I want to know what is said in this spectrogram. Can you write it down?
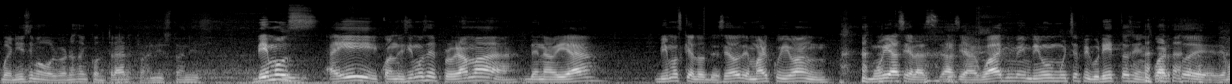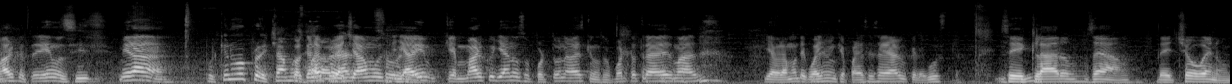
buenísimo volvernos a encontrar. Tanis, Tanis. Vimos ahí, cuando hicimos el programa de Navidad, vimos que los deseos de Marco iban muy hacia, las, hacia Watchmen, vimos muchas figuritas en el cuarto de, de Marco. Entonces dijimos, Sí. mira, ¿Por qué no aprovechamos? ¿Por qué no aprovechamos que, sobre- ya vi- que Marco ya nos soportó una vez, que nos soporta otra vez más? Y hablamos de Watchmen, que parece ser algo que le gusta. Sí, claro. O sea, de hecho, bueno,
